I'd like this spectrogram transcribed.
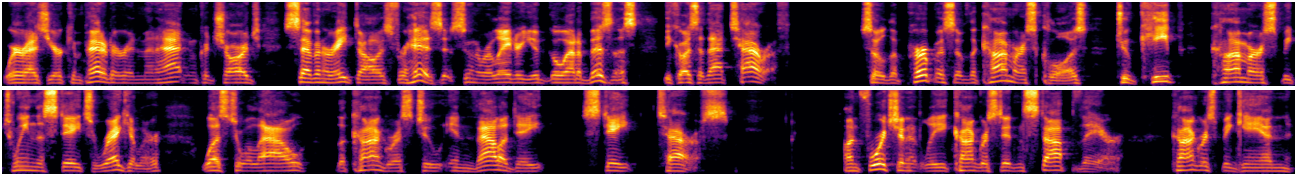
whereas your competitor in Manhattan could charge seven or eight dollars for his. Sooner or later, you'd go out of business because of that tariff. So the purpose of the Commerce Clause to keep commerce between the states regular was to allow the Congress to invalidate state tariffs. Unfortunately, Congress didn't stop there. Congress began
